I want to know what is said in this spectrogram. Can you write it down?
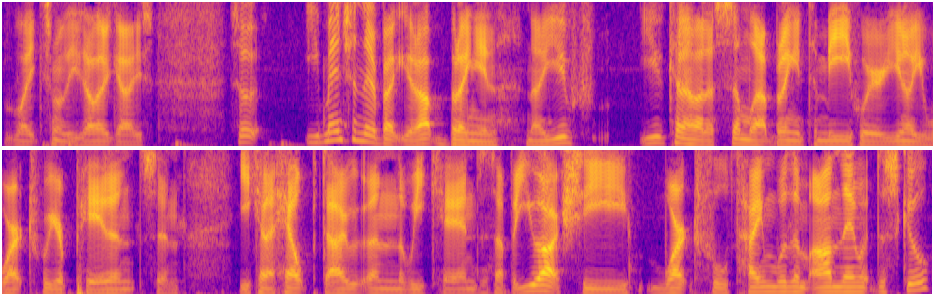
like some of these other guys. So you mentioned there about your upbringing. Now you've you kind of had a similar upbringing to me, where you know you worked for your parents and you kind of helped out on the weekends and stuff. But you actually worked full time with them and then went to school.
